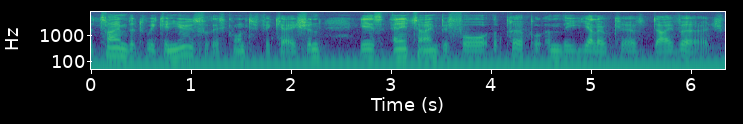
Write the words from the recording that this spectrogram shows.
the time that we can use for this quantification is any time before the purple and the yellow curves diverge.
